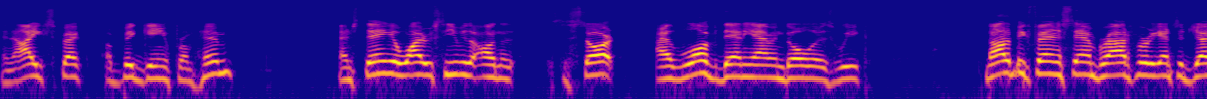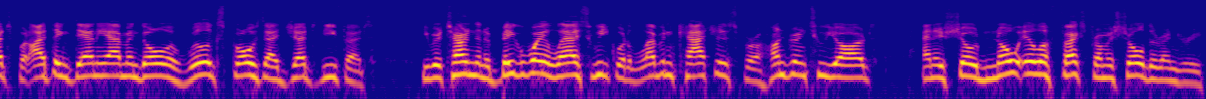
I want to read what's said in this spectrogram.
and I expect a big game from him. And staying at wide receivers on the, to start, I love Danny Amendola this week. Not a big fan of Sam Bradford against the Jets, but I think Danny Amendola will expose that Jets defense. He returned in a big way last week with 11 catches for 102 yards and has showed no ill effects from his shoulder injury.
